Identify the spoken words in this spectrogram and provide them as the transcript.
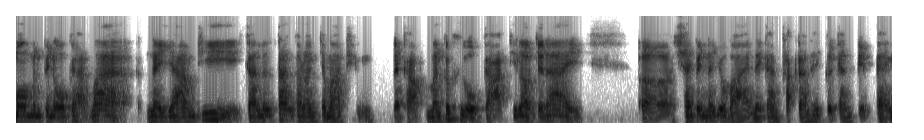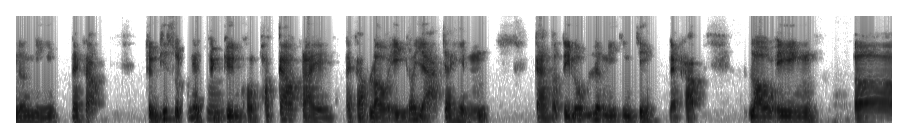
มองมันเป็นโอกาสว่าในยามที่การเลือกตั้งกำลังจะมาถึงนะครับ มันก็คือโอกาสที่เราจะได้ใช้เป็นนโยบายในการผลักดันให้เกิดการเปลี่ยนแปลงเรื่องนี้นะครับ ถึงที่สุดเนี่ยจุดยืนของพรรคก้าวไกลนะครับ เราเองก็อยากจะเห็นการปฏิรูปเรื่องนี้จริง ๆนะครับ เราเองเอ่อ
